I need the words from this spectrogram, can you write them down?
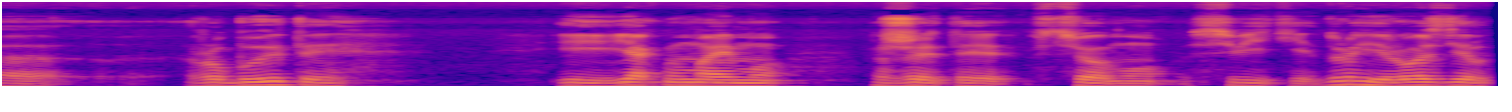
е, робити і як ми маємо жити в цьому світі. Другий розділ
